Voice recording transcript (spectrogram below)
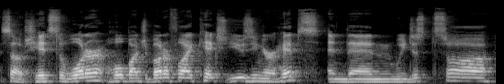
so she hits the water, a whole bunch of butterfly kicks using her hips, and then we just saw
